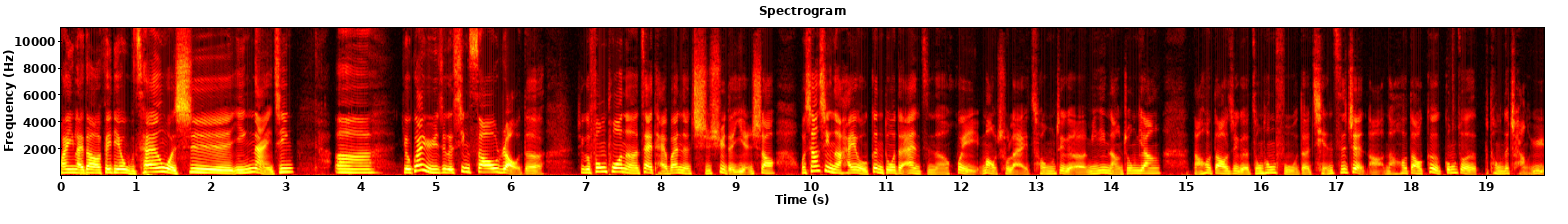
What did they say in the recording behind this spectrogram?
欢迎来到飞碟午餐，我是尹乃菁。呃，有关于这个性骚扰的这个风波呢，在台湾呢持续的延烧。我相信呢，还有更多的案子呢会冒出来，从这个呃民进党中央，然后到这个总统府的前资政啊，然后到各工作不同的场域，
